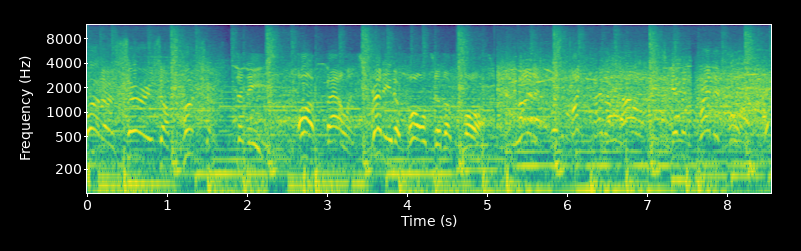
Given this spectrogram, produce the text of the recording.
What a series of punches. The knee, off balance, ready to fall to the floor. United with much better power he's given credit for.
